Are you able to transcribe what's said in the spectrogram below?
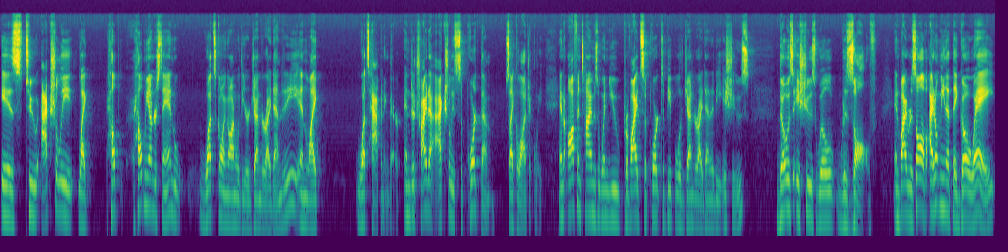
is to actually like help help me understand what's going on with your gender identity and like what's happening there and to try to actually support them psychologically. And oftentimes when you provide support to people with gender identity issues, those issues will resolve. And by resolve, I don't mean that they go away.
